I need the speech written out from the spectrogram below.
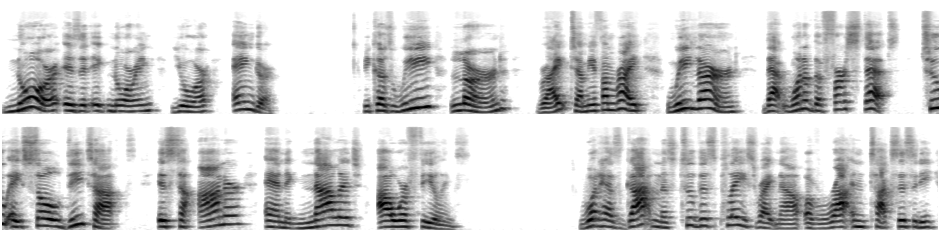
nor is it ignoring your anger. Because we learned, right? Tell me if I'm right. We learned that one of the first steps to a soul detox is to honor and acknowledge our feelings. What has gotten us to this place right now of rotten toxicity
